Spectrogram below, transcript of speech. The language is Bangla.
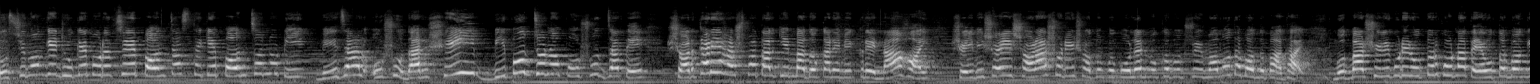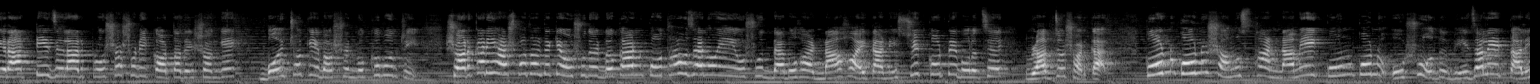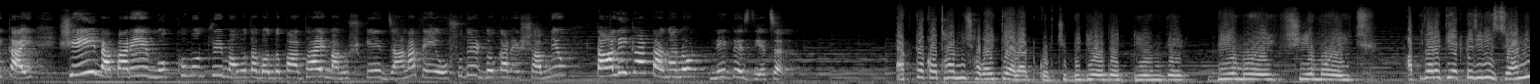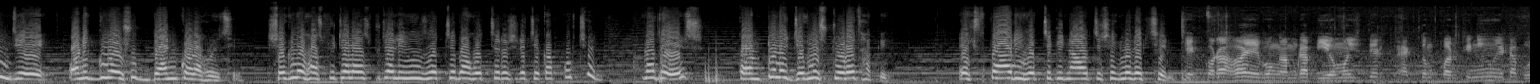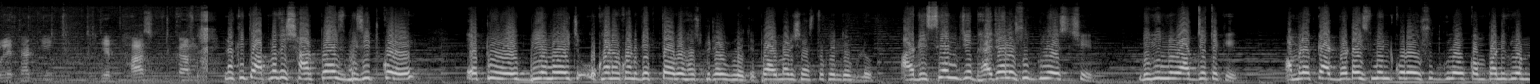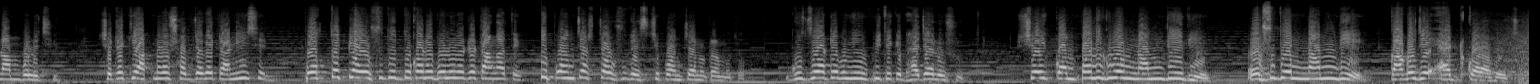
পশ্চিমবঙ্গে ঢুকে পড়েছে পঞ্চাশ থেকে পঞ্চান্নটি ভেজাল ওষুধ, আর সেই বিপজ্জনক ওষুধ যাতে সরকারি হাসপাতাল কিংবা দোকানে বিক্রি না হয়, সেই বিষয়ে সরাসরি সতর্ক করলেন মুখ্যমন্ত্রী মমতা বন্দ্যোপাধ্যায়। বুধবার শিলিগুড়ির উত্তর কন্যাতে উত্তরবঙ্গের আটটি জেলার প্রশাসনিক কর্তাদের সঙ্গে বৈঠকে বসেন মুখ্যমন্ত্রী। সরকারি হাসপাতাল থেকে ওষুধের দোকান, কোথাও যেন এই ওষুধ ব্যবহার না হয় তা নিশ্চিত করতে বলেছে রাজ্য সরকার। কোন কোন সংস্থার নামে কোন কোন ওষুধ ভেজালের তালিকায়, সেই ব্যাপারে মুখ্যমন্ত্রী মমতা বন্দ্যোপাধ্যায় মানুষকে জানাতে ওষুধের দোকানের সামনেও তালিকা টাঙানোর নির্দেশ দিয়েছেন। একটা কথা আমি সবাইকে অ্যালার্ট করছি, বিডিওদের, ডিএমদের বিএমওএইচ সিএমওএইচ, আপনারা কি একটা জিনিস জানেন যে অনেকগুলো ওষুধ ব্যান করা হয়েছে? সেগুলো হসপিটাল হসপিটাল ইউজ হচ্ছে বা হচ্ছে না সেটা চেক আপ করছেন? আপনাদের কন্ট্রোলে যেগুলো স্টোরে থাকে এক্সপায়ারি হচ্ছে কি না হচ্ছে সেগুলো দেখছেন। চেক করা হয় এবং আমরা বিএমওইসদের একদম কন্টিনিউ এটা বলে থাকি যে ফার্স্ট কাম না কিন্তু আপনাদের সারপ্রাইজ ভিজিট করে একটু বিএমওএইচ ওখানে ওখানে দেখতে হবে হসপিটালগুলোতে প্রাইমারি স্বাস্থ্যকেন্দ্রগুলো। আর রিসেন্ট যে ভেজাল ওষুধগুলো এসছে বিভিন্ন রাজ্য থেকে আমরা একটা অ্যাডভার্টাইজমেন্ট করে ওষুধগুলো কোম্পানিগুলোর নাম বলেছি। সেটা কি আপনারা সব জায়গায় টানিয়েছেন? প্রত্যেকটা ওষুধের দোকানে বলুন এটা টাঙাতে। পঞ্চাশটা ওষুধ এসছে পঞ্চান্নটার মতো। গুজরাট এবং ইউপি থেকে ভেজাল ওষুধ। সেই কোম্পানিগুলোর নাম দিয়ে দিয়ে, ওষুধের নাম দিয়ে কাগজে অ্যাড করা হয়েছে।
